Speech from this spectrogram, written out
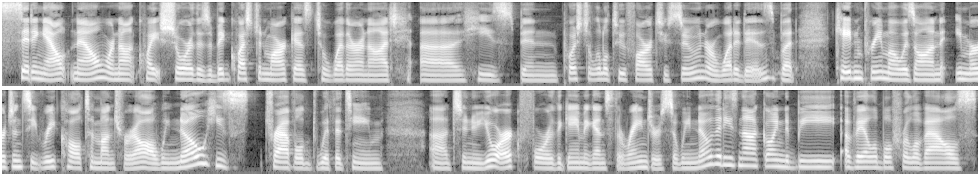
sitting out now. We're not quite sure. There's a big question mark as to whether or not uh, he's been pushed a little too far too soon or what it is. But Cayden Primeau is on emergency recall to Montreal. We know he's traveled with a team uh, to New York for the game against the Rangers. So we know that he's not going to be available for Laval's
